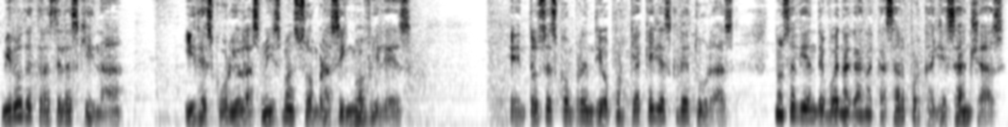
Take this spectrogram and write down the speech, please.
miró detrás de la esquina y descubrió las mismas sombras inmóviles. Entonces comprendió por qué aquellas criaturas no salían de buena gana a cazar por calles anchas.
